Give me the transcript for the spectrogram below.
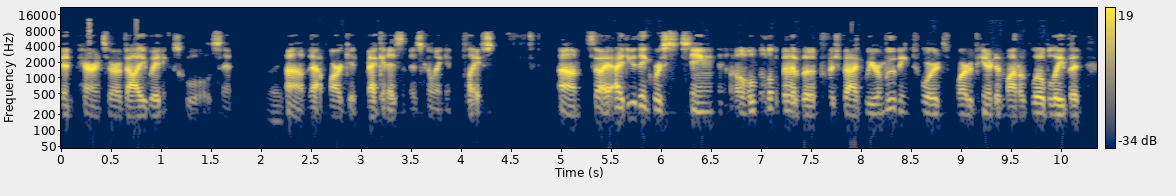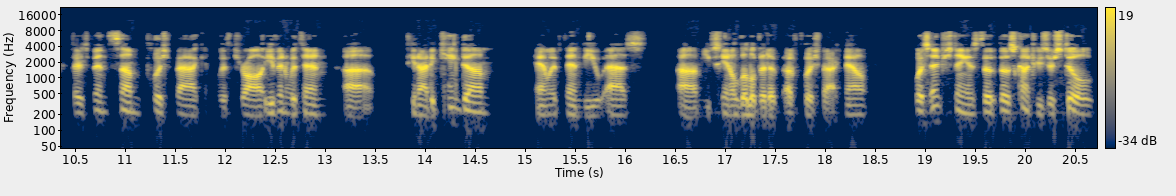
then parents are evaluating schools, and right. um, that market mechanism is going in place. Um, so I, I, do think we're seeing a little bit of a pushback. We are moving towards more of a punitive model globally, but there's been some pushback and withdrawal even within uh, the United Kingdom and within the U.S. Um, you've seen a little bit of, of pushback. Now, what's interesting is that those countries are still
